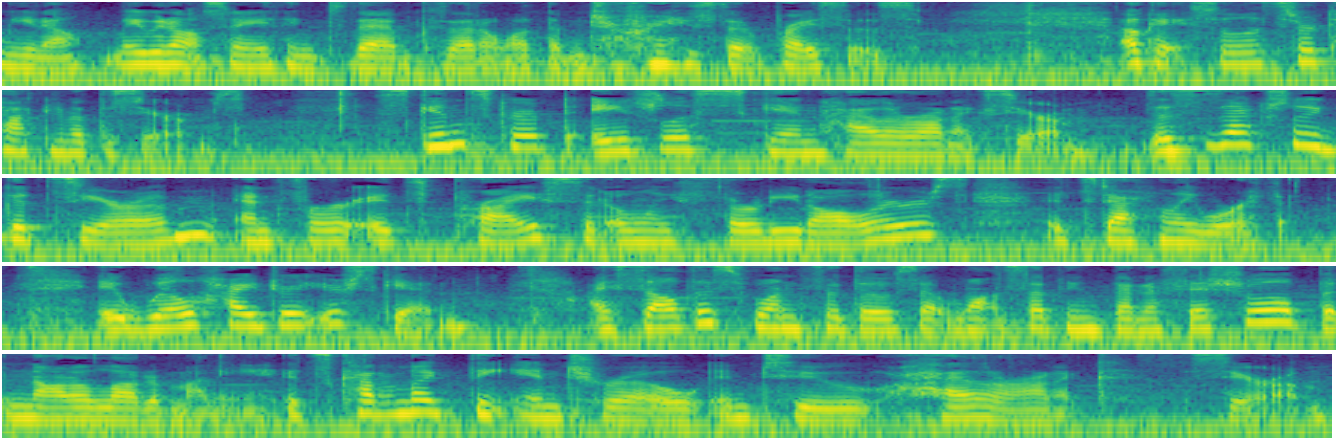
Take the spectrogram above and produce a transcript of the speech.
you know, maybe don't say anything to them because I don't want them to raise their prices. Okay, so let's start talking about the serums. SkinScript Ageless Skin Hyaluronic Serum. This is actually a good serum, and for its price at only $30, it's definitely worth it. It will hydrate your skin. I sell this one for those that want something beneficial but not a lot of money. It's kind of like the intro into hyaluronic serum.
